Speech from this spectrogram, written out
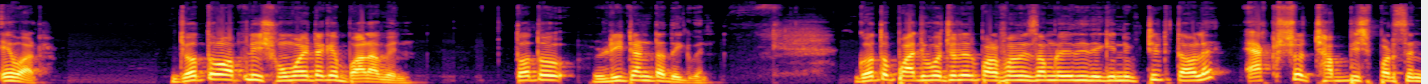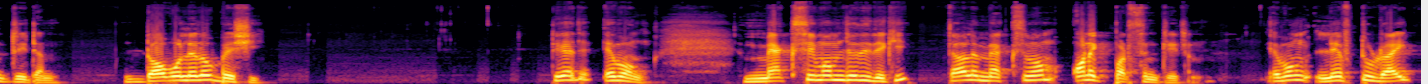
এবার যত আপনি সময়টাকে বাড়াবেন, তত রিটার্নটা দেখবেন। গত পাঁচ বছরের পারফরমেন্স আমরা যদি দেখি নিফটির, তাহলে একশো ছাব্বিশ পার্সেন্ট রিটার্ন ডবলেরও বেশি। ঠিক আছে? এবং ম্যাক্সিমাম যদি দেখি, তাহলে ম্যাক্সিমাম অনেক পার্সেন্ট রিটার্ন এবং left to right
